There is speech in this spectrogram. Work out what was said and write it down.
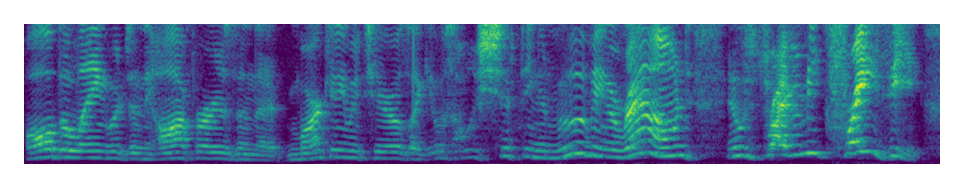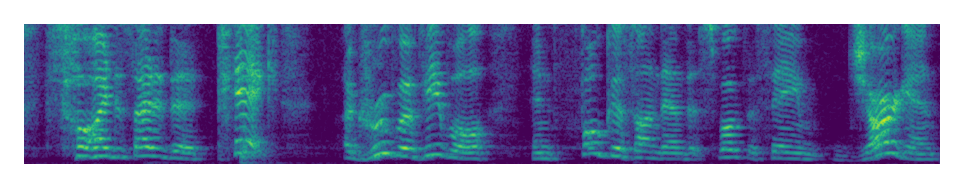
all the language and the offers and the marketing materials. Like it was always shifting and moving around, and it was driving me crazy. So I decided to pick a group of people and focus on them that spoke the same jargon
